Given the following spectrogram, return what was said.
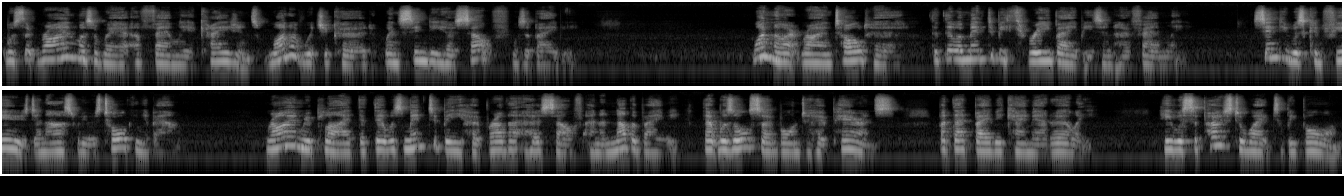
was that Ryan was aware of family occasions, one of which occurred when Cindy herself was a baby. One night, Ryan told her that there were meant to be three babies in her family. Cindy was confused and asked what he was talking about. Ryan replied that there was meant to be her brother, herself, and another baby that was also born to her parents, but that baby came out early. He was supposed to wait to be born.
